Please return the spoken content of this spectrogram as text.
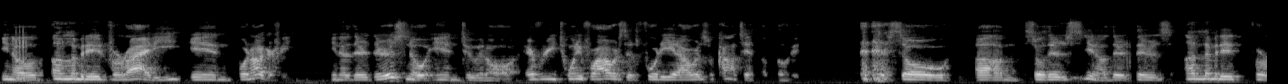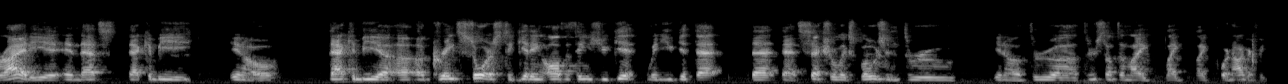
you know, unlimited variety in pornography. You know, there there is no end to it all. Every 24 hours, there's 48 hours of content uploaded. so um, so there's you know there there's unlimited variety, and that's that can be you know that can be a, a great source to getting all the things you get when you get that that that sexual explosion through you know through uh, through something like like like pornography.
